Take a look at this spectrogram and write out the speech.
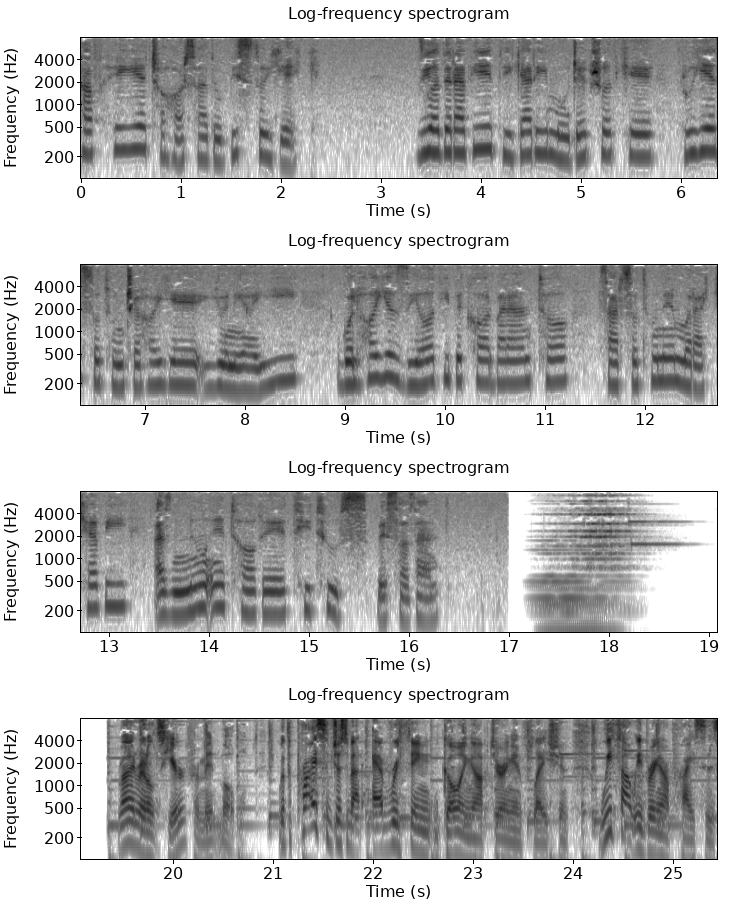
صفحه 421 زیاده روی دیگری موجب شد که روی ستونچه های یونیایی گلهای زیادی به کار برند تا سرستون مرکبی از نوع تاق تیتوس بسازند. Ryan Reynolds here from Mint Mobile. With the price of just about everything going up during inflation, we thought we'd bring our prices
